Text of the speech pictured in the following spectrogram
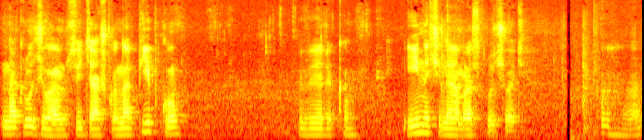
Накручиваем светяшку на пипку велика. И начинаем раскручивать. Ага.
